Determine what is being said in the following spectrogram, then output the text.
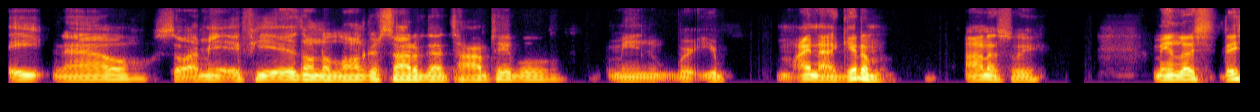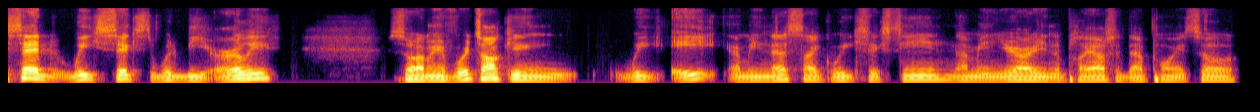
eight now, so I mean if he is on the longer side of that timetable, I mean we're you might not get him. Honestly, I mean let's they said week six would be early, so I mean if we're talking week eight. I mean, that's like week 16. I mean, you're already in the playoffs at that point. So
